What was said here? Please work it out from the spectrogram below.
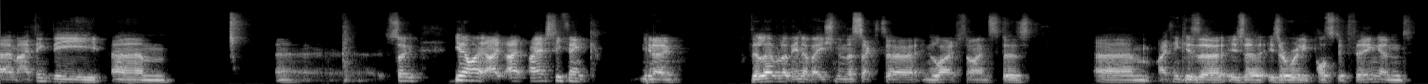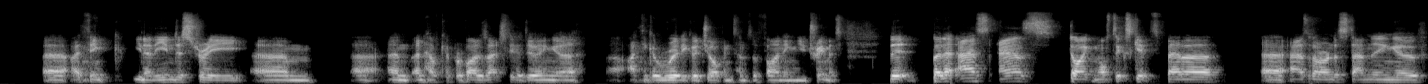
Um, I think the um, uh, so you know I, I, I actually think you know the level of innovation in the sector in life sciences um, I think is a is a is a really positive thing and uh, I think you know the industry um, uh, and, and healthcare providers actually are doing a, I think a really good job in terms of finding new treatments. But, but as as diagnostics gets better, uh, as our understanding of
